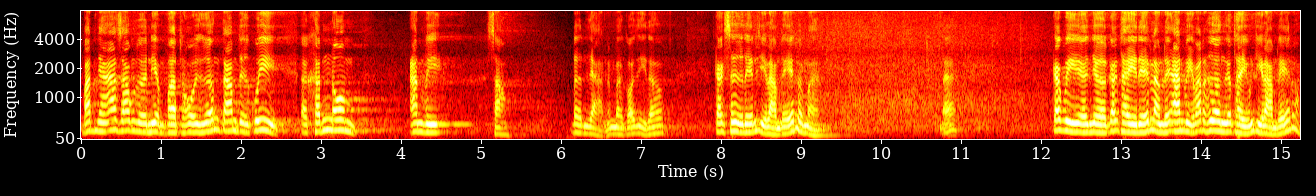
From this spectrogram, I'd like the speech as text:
Bát nhã xong rồi niệm phật hồi hướng tam tự quy ờ, khấn nôm an vị. Xong. Đơn giản mà có gì đâu. Các sư đến chỉ làm thế thôi mà. Đó các vị ờ, nhờ các thầy đến làm lễ an vị bát hương, các thầy cũng chỉ làm thế thôi.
